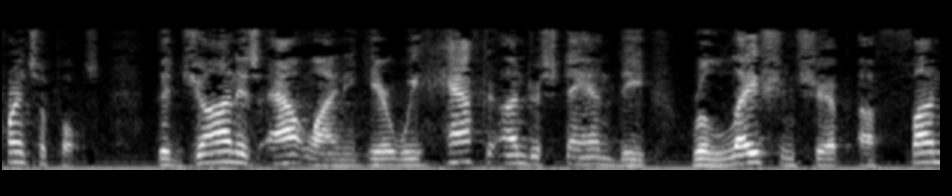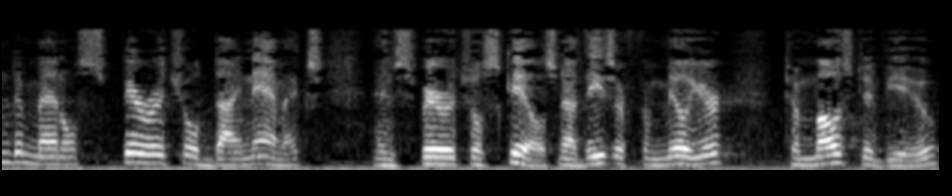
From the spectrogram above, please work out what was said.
principles that John is outlining here, we have to understand the relationship of fundamental spiritual dynamics and spiritual skills. Now, these are familiar to most of you,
